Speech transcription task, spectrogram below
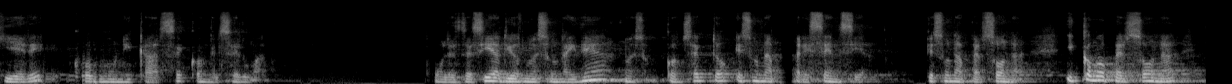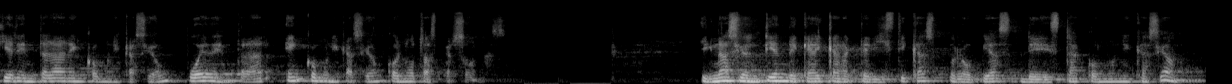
quiere comunicarse con el ser humano. Como les decía, Dios no es una idea, no es un concepto, es una presencia, es una persona. Y como persona quiere entrar en comunicación, puede entrar en comunicación con otras personas. Ignacio entiende que hay características propias de esta comunicación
